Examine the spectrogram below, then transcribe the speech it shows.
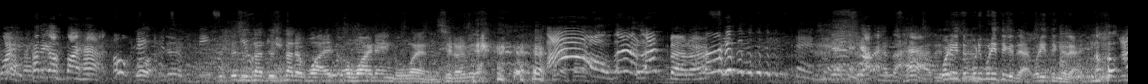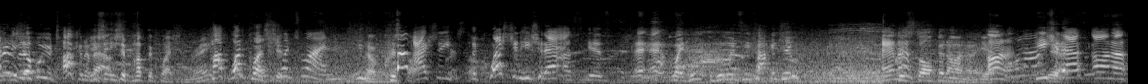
Why are you cutting off my hat? Oh, that's This is not this is not a wide a wide angle lens, you know what I mean? Oh, there, that's better. You gotta have the hat. what do you think? What do, what do you think of that? What do you think of that? I don't even know who you're talking You about. should, you should pop the question, right? Pop what question? Which one? You know, Kristoff. Actually, the question he should ask is, uh, uh, wait, who, who is he talking to? Anna. Kristoff and Anna. Yeah. Anna. He should Yeah. ask Anna,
